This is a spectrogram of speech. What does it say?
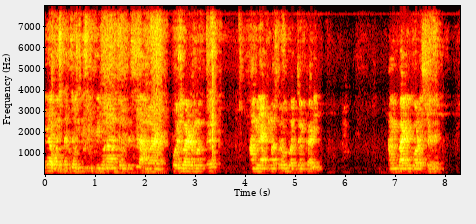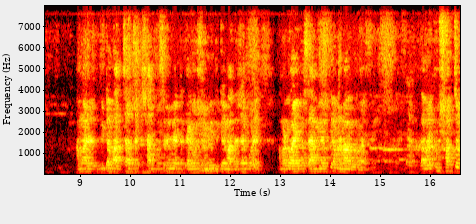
এই অবস্থায় চলতেছি, জীবন আমার চলতেছে, আমার পরিবারের মধ্যে আমি একমাত্র উপার্জনকারী। আমি বাড়ির বড় ছেলে। আমার দুইটা বাচ্চা আছে, একটা সাত বছরের মেয়ে, একটা তেরো বছরের মেয়ে দুইটা মাদ্রাসায় পড়ে। আমার ওয়াইফ আছে আমি আছি, আমার মা বাবা আছে। আমরা খুব সচ্ছল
